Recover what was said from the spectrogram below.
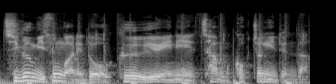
지금 이 순간에도 그 의뢰인이 참 걱정이 된다.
